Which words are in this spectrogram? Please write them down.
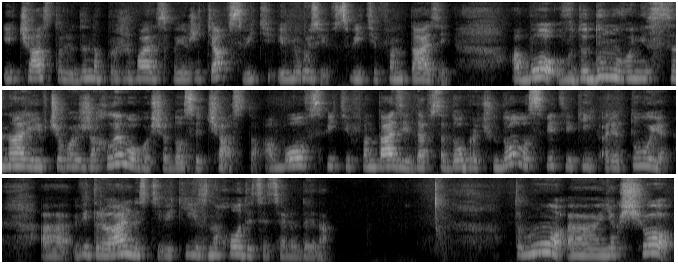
і часто людина проживає своє життя в світі ілюзій, в світі фантазій, або в додумуванні сценаріїв чогось жахливого, що досить часто, або в світі фантазій, де все добре, чудово, світ, який рятує е, від реальності, в якій знаходиться ця людина. Тому, е, якщо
